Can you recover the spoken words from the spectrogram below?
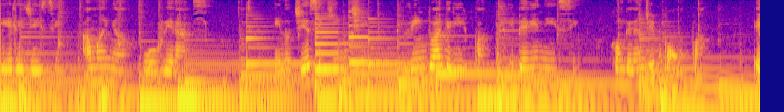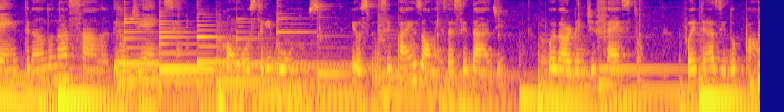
E ele disse: Amanhã o ouvirás. E no dia seguinte, vindo Agripa e Berenice com grande pompa, e entrando na sala de audiência com os tribunos e os principais homens da cidade, por ordem de Festo, foi trazido Paulo.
